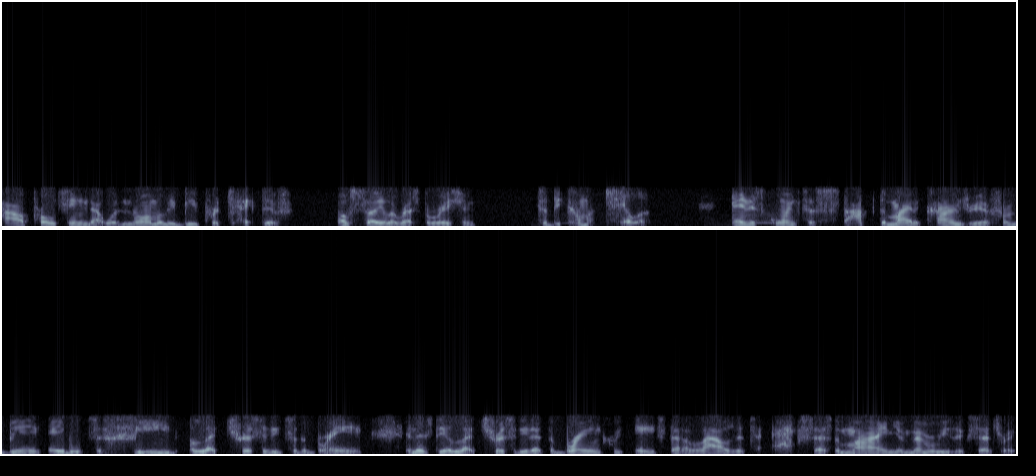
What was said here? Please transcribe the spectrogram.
tau protein that would normally be protective of cellular respiration to become a killer. And it's going to stop the mitochondria from being able to feed electricity to the brain. And it's the electricity that the brain creates that allows it to access the mind, your memories, et cetera, et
